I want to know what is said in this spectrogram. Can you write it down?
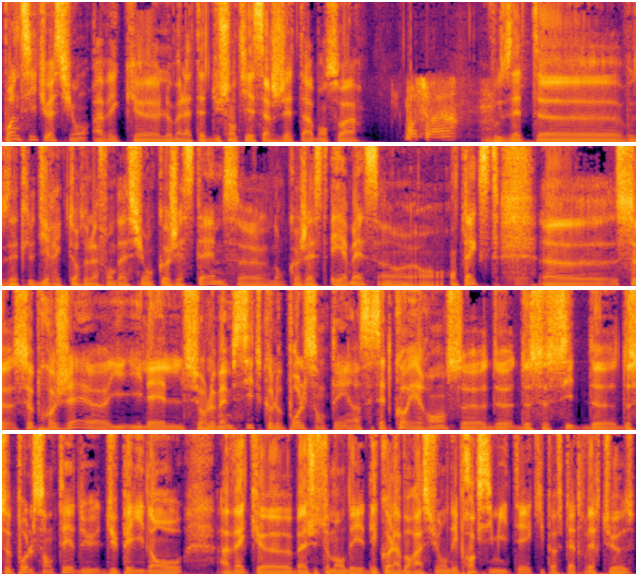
Point de situation avec euh, l'homme à la tête du chantier, Serge Getta. Bonsoir. Bonsoir. Vous êtes euh, vous êtes le directeur de la fondation Cogestems, euh, donc Cogest EMS hein, en, en, texte. Euh, ce, ce, projet, euh, il est sur le même site que le pôle santé. Hein, C'est cette cohérence euh, de, de, ce site, de, de ce pôle santé du, du pays d'en haut, avec bah, justement des, des, collaborations, des proximités qui peuvent être vertueuses.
